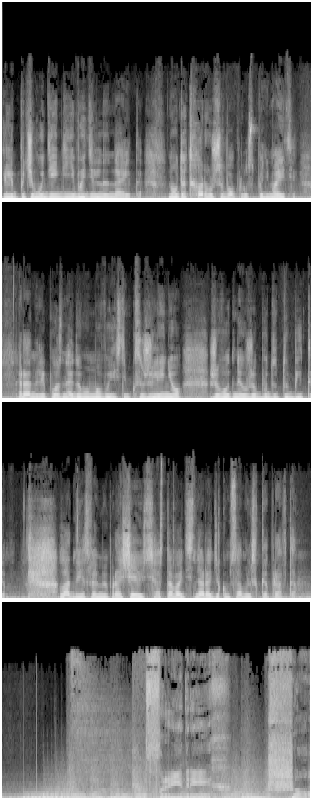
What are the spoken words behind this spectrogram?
Или почему деньги не выделены на это? Ну, вот это хороший вопрос, понимаете? Рано или поздно, я думаю, мы выясним. К сожалению, животные уже будут убиты. Ладно, я с вами прощаюсь. Оставайтесь на радио «Комсомольская правда». Фридрих Шоу.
